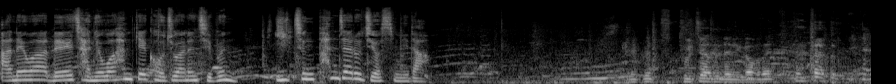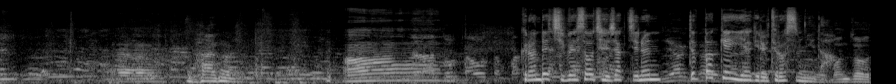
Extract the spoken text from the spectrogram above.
아내와 네 자녀와 함께 거주하는 집은 2층 판자로 지었습니다. 그 둘째 아들 내인가 보네. 아 그런데 집에서 제작진은 뜻밖의 이야기를 들었습니다. 먼저.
